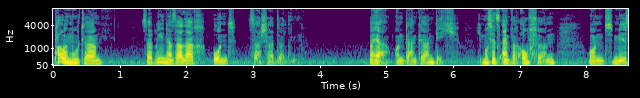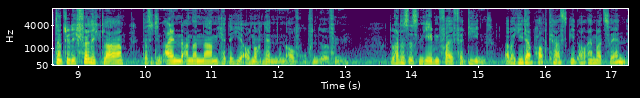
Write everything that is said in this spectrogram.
Paul Mutter, Sabrina Salach und Sascha Dölling. Naja, und danke an dich. Ich muss jetzt einfach aufhören und mir ist natürlich völlig klar, dass ich den einen oder anderen Namen hätte hier auch noch nennen und aufrufen dürfen. Du hattest es in jedem Fall verdient, aber jeder Podcast geht auch einmal zu Ende.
